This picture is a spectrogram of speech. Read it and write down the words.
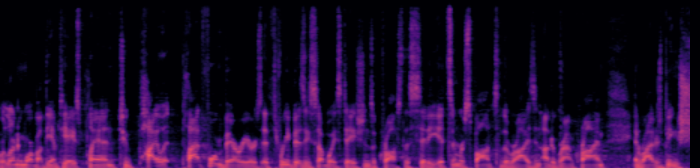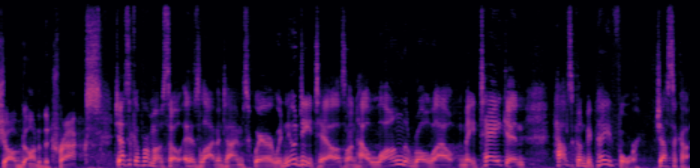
We're learning more about the MTA's plan to pilot platform barriers at three busy subway stations across the city. It's in response to the rise in underground crime and riders being shoved onto the tracks. Jessica Formoso is live in Times Square with new details on how long the rollout may take and how it's going to be paid for. Jessica.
